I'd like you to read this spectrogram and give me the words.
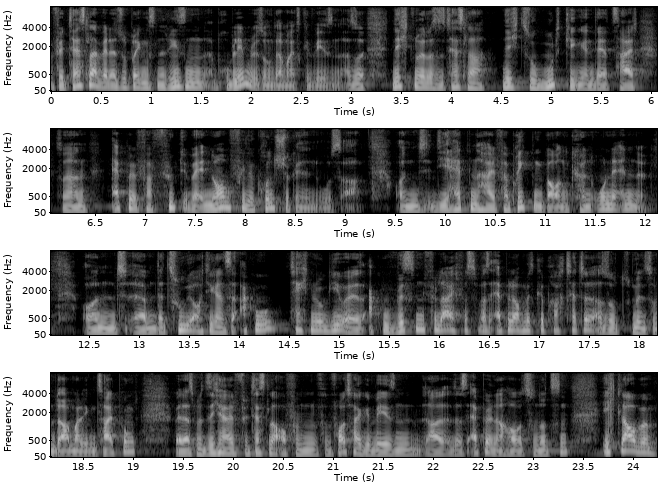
Für Tesla wäre das übrigens eine riesen Problemlösung damals gewesen. Also nicht nur, dass es Tesla nicht so gut ging in der Zeit, sondern Apple verfügt über enorm viele Grundstücke in den USA. Und die hätten halt Fabriken bauen können ohne Ende. Und ähm, dazu auch die ganze Akkutechnologie oder das Akkuwissen vielleicht, was, was Apple auch mitgebracht gebracht hätte, also zumindest zum damaligen Zeitpunkt, wäre das mit Sicherheit für Tesla auch von, von Vorteil gewesen, da das Apple nach Hause zu nutzen. Ich glaube,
